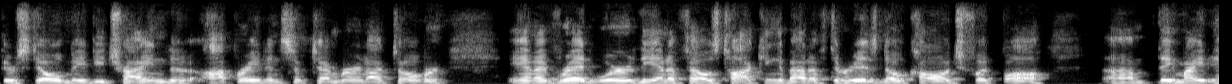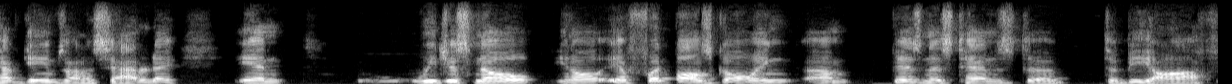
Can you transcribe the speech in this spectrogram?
they're still maybe trying to operate in September and October. And I've read where the NFL is talking about if there is no college football, um, they might have games on a Saturday. And we just know, you know, if football's going, um, business tends to to be off.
